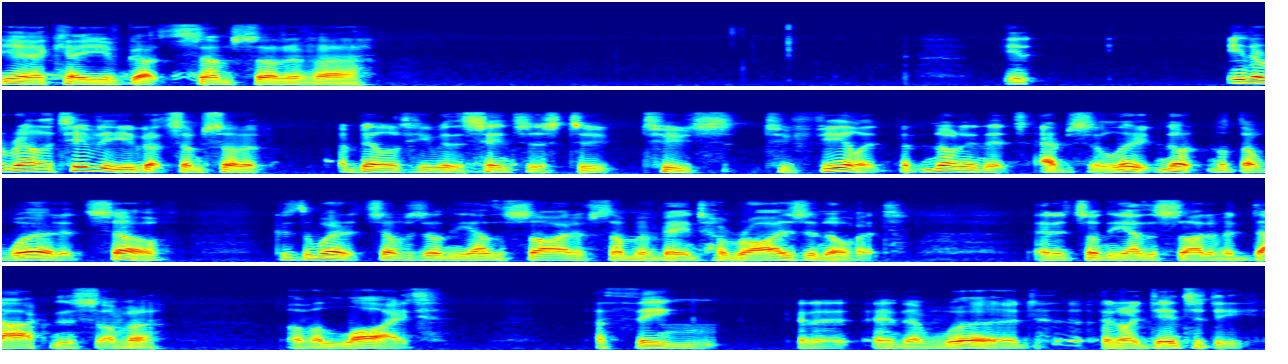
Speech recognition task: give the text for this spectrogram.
yeah, okay, you've got some sort of a in, in a relativity, you've got some sort of ability with the senses to to to feel it, but not in its absolute, not not the word itself, because the word itself is on the other side of some event horizon of it, and it's on the other side of a darkness of a of a light a thing and a, and a word, an identity.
